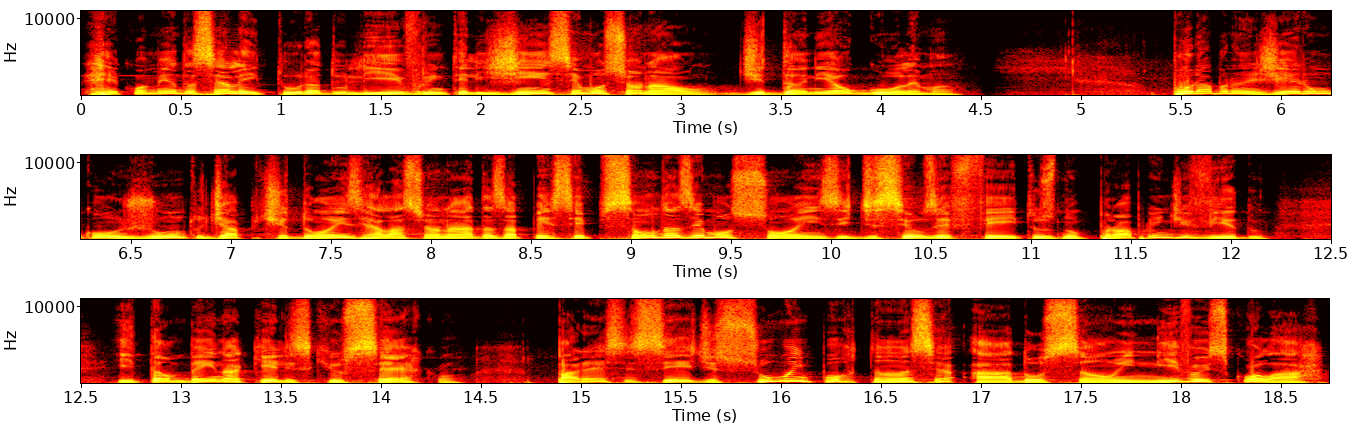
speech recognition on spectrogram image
recomenda-se a leitura do livro Inteligência Emocional, de Daniel Goleman por abranger um conjunto de aptidões relacionadas à percepção das emoções e de seus efeitos no próprio indivíduo e também naqueles que o cercam, parece ser de suma importância a adoção em nível escolar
